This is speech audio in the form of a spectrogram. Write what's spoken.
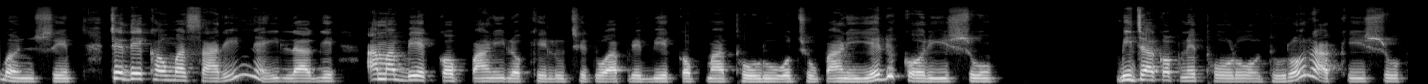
બનશે. જે દેખાવમાં સારી નહીં લાગે. આમાં બે કપ પાણી લખેલું છે તો આપણે બે કપમાં થોડું ઓછું પાણી એડ કરીશું. બીજા કપને થોડો અધૂરો રાખીશું.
